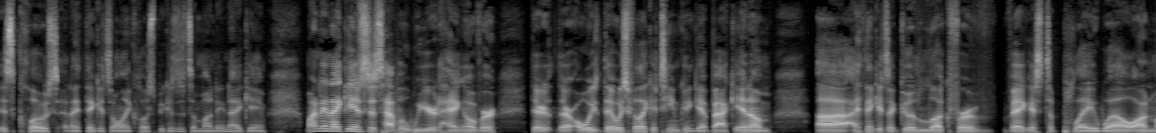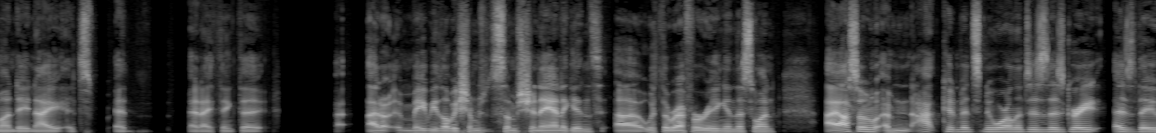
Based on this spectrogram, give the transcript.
is close, and I think it's only close because it's a Monday night game. Monday night games just have a weird hangover. They're they're always they always feel like a team can get back in them. Uh, I think it's a good look for Vegas to play well on Monday night. It's and and I think that I- don't maybe there'll be some some shenanigans uh, with the refereeing in this one. I also am not convinced New Orleans is as great as they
